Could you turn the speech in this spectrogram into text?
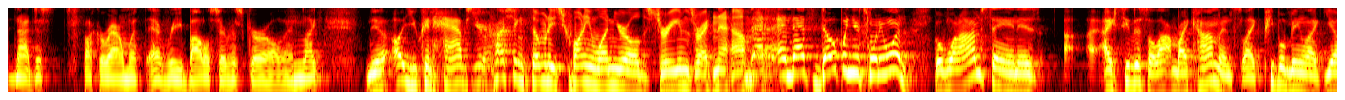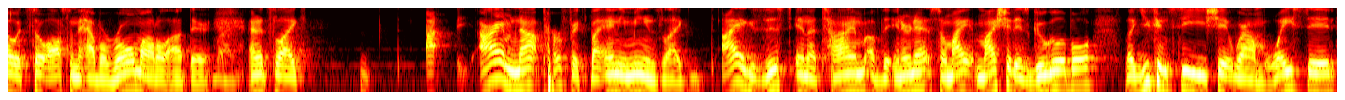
not just fuck around with every bottle service girl and like you know oh, you can have You're some- crushing so many 21 year olds' dreams right now. that's and that's dope when you're 21. But what I'm saying is, I, I see this a lot in my comments, like people being like, "Yo, it's so awesome to have a role model out there," and it's like, I I am not perfect by any means. Like I exist in a time of the internet, so my my shit is Googleable. Like you can see shit where I'm wasted.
